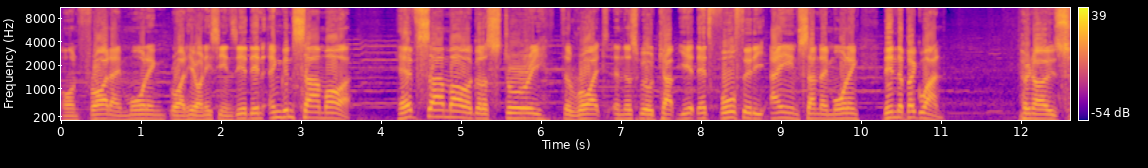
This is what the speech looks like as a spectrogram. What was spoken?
on Friday morning, right here on SENZ. Then England Samoa. Have Samoa got a story to write in this World Cup yet? That's 4:30 a.m. Sunday morning. Then the big one. Who knows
